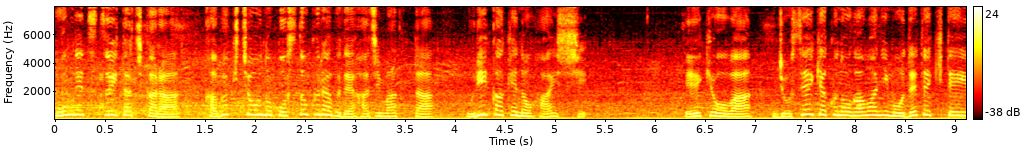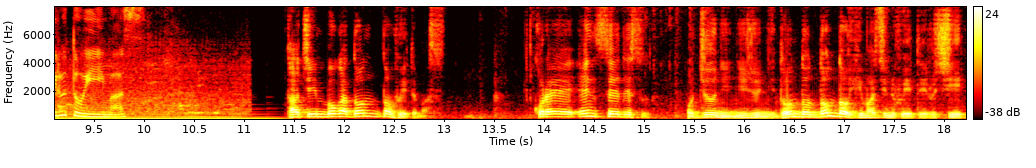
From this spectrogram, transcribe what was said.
今月1日から歌舞伎町のホストクラブで始まった売りかけの廃止。影響は女性客の側にも出てきているといいます。立ちんぼがどんどん増えてます。これ遠征です10人20人どんどんどんどん日増しに増えているし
